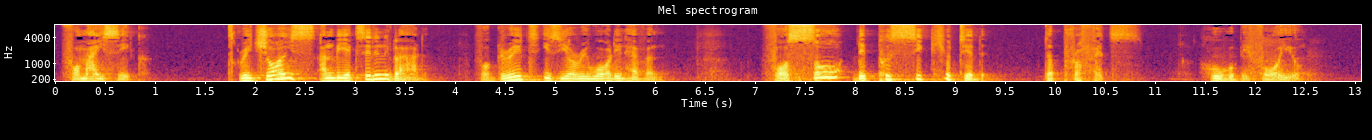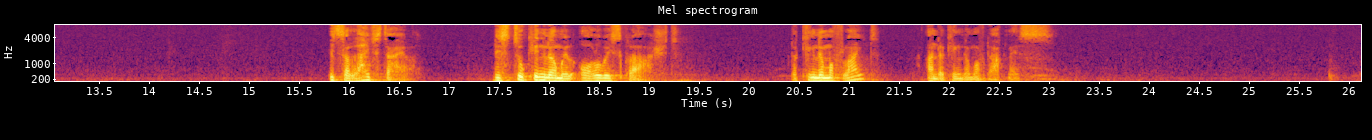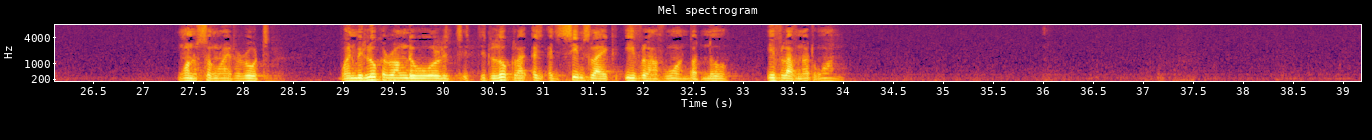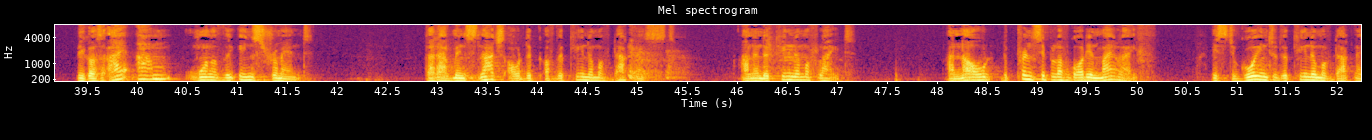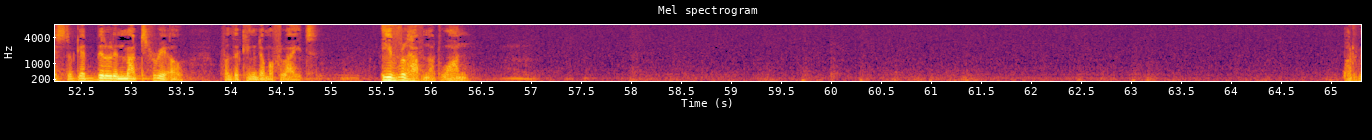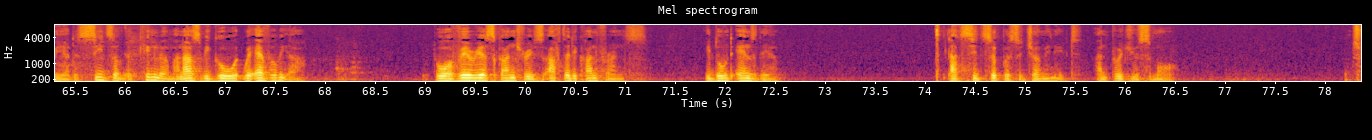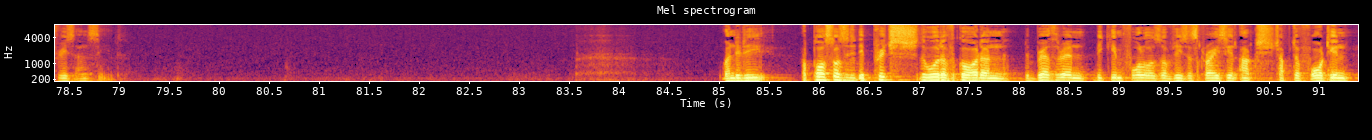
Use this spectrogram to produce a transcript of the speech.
for my sake. Rejoice and be exceedingly glad, for great is your reward in heaven. For so they persecuted the prophets who were before you. It's a lifestyle. These two kingdoms will always clash the kingdom of light and the kingdom of darkness. One songwriter wrote, when we look around the world, it, it, it, look like, it seems like evil have won, but no, evil have not won. Because I am one of the instruments that have been snatched out of the kingdom of darkness and in the kingdom of light. And now the principle of God in my life is to go into the kingdom of darkness to get building material for the kingdom of light. Evil have not won. But we are the seeds of the kingdom, and as we go wherever we are, to our various countries after the conference, it don't end there. That seed's supposed to germinate and produce more. Trees and seed. When did the apostles did they preach the word of God and the brethren became followers of Jesus Christ in Acts chapter 14?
